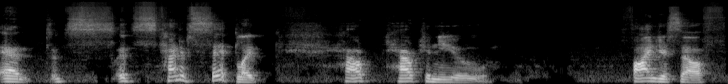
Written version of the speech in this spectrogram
and it's it's kind of sick like how how can you find yourself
